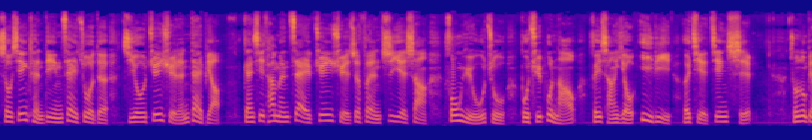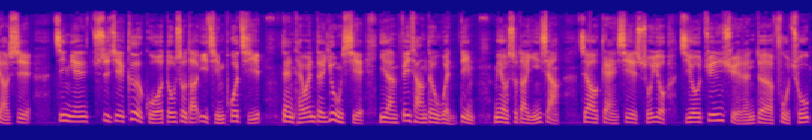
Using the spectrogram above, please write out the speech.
首先肯定在座的绩优捐血人代表，感谢他们在捐血这份志业上风雨无阻、不屈不挠，非常有毅力，而且坚持。总统表示，今年世界各国都受到疫情波及，但台湾的用血依然非常的稳定，没有受到影响。这要感谢所有集邮捐血人的付出。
